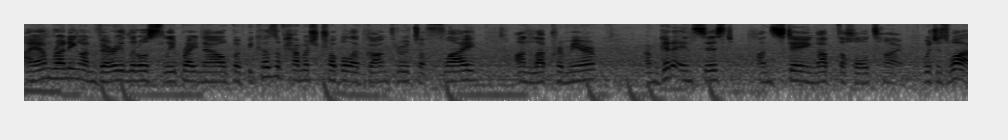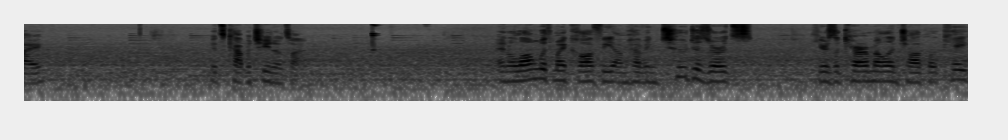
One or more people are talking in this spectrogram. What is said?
I am running on very little sleep right now, but because of how much trouble I've gone through to fly on La Première, I'm gonna insist on staying up the whole time, which is why it's cappuccino time. And along with my coffee, I'm having two desserts. Here's a caramel and chocolate cake,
